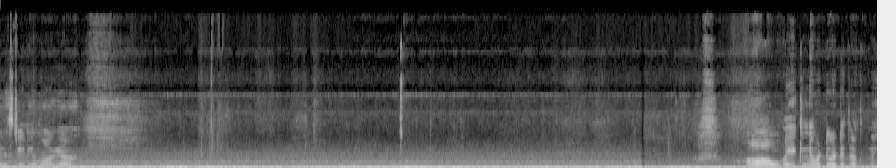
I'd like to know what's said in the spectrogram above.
ਇਹ ਸਟੇਡੀਅਮ ਆ ਗਿਆ। ਵਾਓ ਕਿੰਨੇ ਵੱਡੇ ਵੱਡੇ ਦਰਖਤ ਨੇ।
